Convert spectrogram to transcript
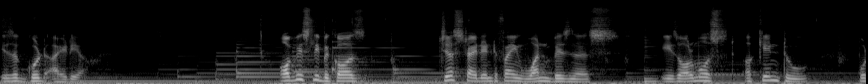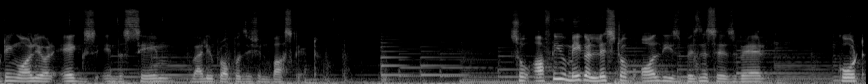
is a good idea. Obviously, because just identifying one business is almost akin to putting all your eggs in the same value proposition basket. So, after you make a list of all these businesses where, quote,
